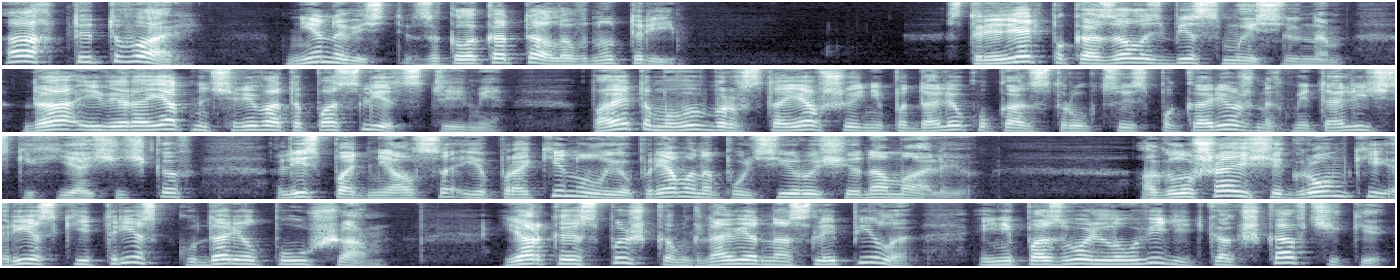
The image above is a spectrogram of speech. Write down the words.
«Ах ты, тварь!» Ненависть заклокотала внутри. Стрелять показалось бессмысленным, да и, вероятно, чревато последствиями, поэтому, выбрав стоявшую неподалеку конструкцию из покорежных металлических ящичков, Лис поднялся и опрокинул ее прямо на пульсирующую аномалию. Оглушающий громкий резкий треск ударил по ушам. Яркая вспышка мгновенно ослепила и не позволила увидеть, как шкафчики,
